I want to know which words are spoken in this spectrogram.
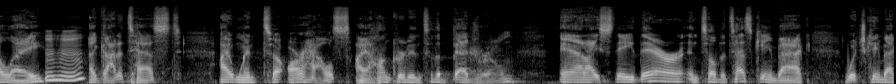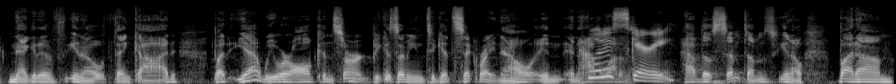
LA. Mm-hmm. I got a test. I went to our house. I hunkered into the bedroom. And I stayed there until the test came back, which came back negative, you know, thank God. But yeah, we were all concerned because I mean, to get sick right now and, and have Well, it a is lot of- scary. have those symptoms, you know. But um,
